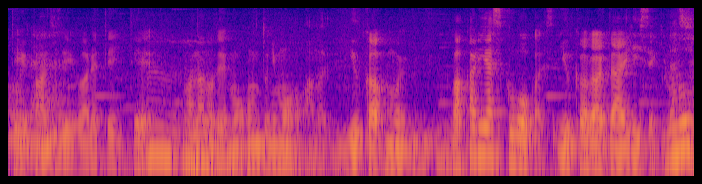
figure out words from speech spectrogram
っていう感じで言われていて、うんまあ、なのでもう本当にもうあの床もう分かりやすく豪華です。床が大理石だし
